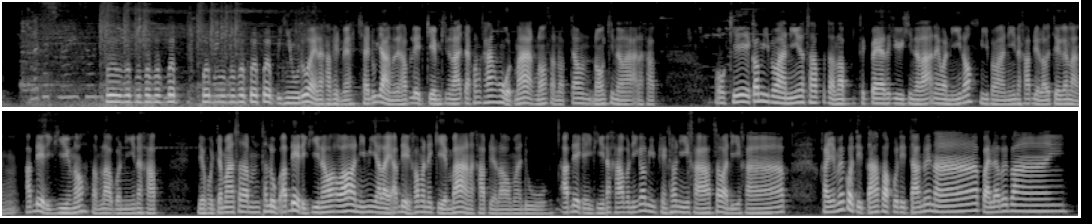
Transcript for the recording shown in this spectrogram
ปึ๊บปึ๊บปึ๊บปึ๊บปึ๊บปึ๊บปึ๊บปึ๊บปึ๊บปึ๊บฮิวด้วยนะครับเห็นไหมใช้ทุกอย่างเลยครับเลดเกมคินาระจะค่อนข้างโหดมากเนาะสำหรับเจ้าน้องคินาระนะครับโอเค ก็มีประมาณนี้นะครับสำหรับสแปรสกิลคินาระในวันนี้เนาะมีประมาณนี้นะครับเดี๋ยวเราเจอกันหลังอัปเดตอีกทีเนาะสำหรับวันนี้นะครับเดี๋ยวผมจะมาสรุปอัปเดตอีกทีนะว่าว่าวันนี้มีอะไรอัปเดตเข้ามาในเกมบ้างนะครับเดี๋ยวเรามาดูอัปเดตกันอีกทีนะครับวันนี้ก็มีเพียงเท่านี้ครับ สวัสดีครับ ใครยังไม่กดติดตามฝากกดติดตามด้วยนะ ไปแล้วบ๊ายบาย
